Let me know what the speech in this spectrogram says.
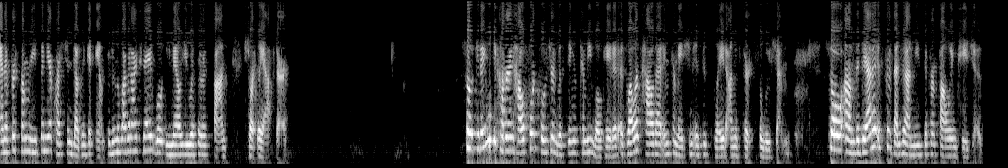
And if for some reason your question doesn't get answered in the webinar today, we'll email you with a response shortly after. So today we'll be covering how foreclosure listings can be located as well as how that information is displayed on the search solution. So um, the data is presented on these different following pages.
